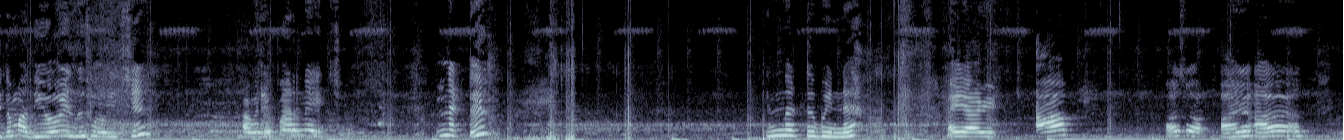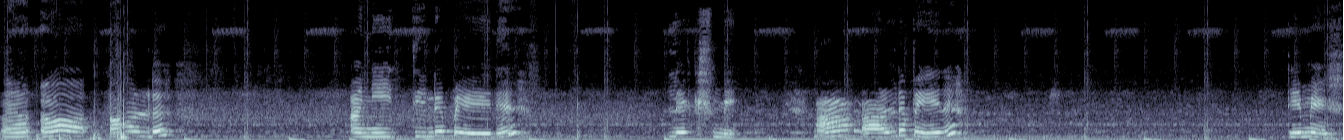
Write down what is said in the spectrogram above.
ഇത് മതിയോ എന്ന് ചോദിച്ച് അവരെ പറഞ്ഞയച്ചു. എന്നിട്ട് എന്നിട്ട് പിന്നെ അയാൾ ആ ആളുടെ അനിയത്തിന്റെ പേര് ലക്ഷ്മി. ആ ആളുടെ പേര് രമേശ്.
